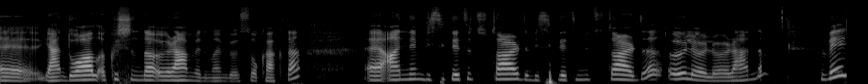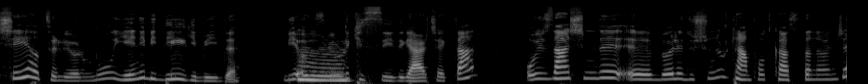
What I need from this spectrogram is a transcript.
Ee, yani doğal akışında öğrenmedim hani böyle sokakta. Ee, annem bisikleti tutardı, bisikletimi tutardı. Öyle öyle öğrendim. Ve şeyi hatırlıyorum. Bu yeni bir dil gibiydi. Bir Hmm. özgürlük hissiydi gerçekten. O yüzden şimdi e, böyle düşünürken podcast'tan önce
